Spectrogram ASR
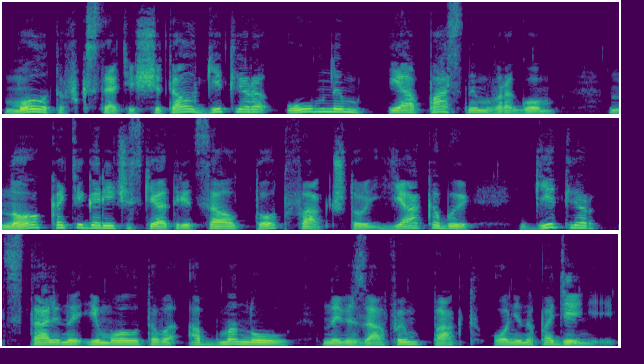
Молотов, кстати, считал Гитлера умным и опасным врагом, но категорически отрицал тот факт, что якобы Гитлер Сталина и Молотова обманул, навязав им пакт о ненападении.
